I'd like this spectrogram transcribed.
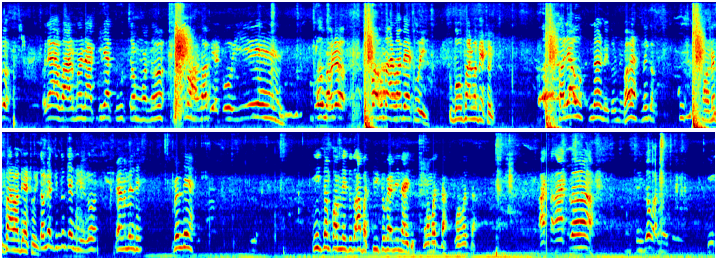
લો. અરે આ વારમાં નાખી લે તું ચમ મને. મારવા બેઠો ઈ. તું મને બહુ મારવા બેઠો તું બહુ મારવા બેઠો ઈ. કરે આવું? ના નહીં કરું હા? નહીં કરું. મને જ મારવા બેઠો તમે કીધું કે મેલો એને મિલ દે. મિલ દે. એકદમ કોમ નહીં તું આ બધી તો વેલી નાઈ દે. મોહમ્મદા મોહમ્મદા આટલા આટલા. થઈ ગયો વારમાં ઈ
